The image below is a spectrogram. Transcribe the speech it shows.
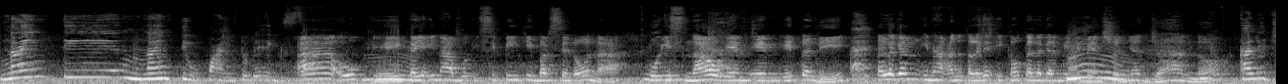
1991 to be exact. Ah, okay. Mm. Kaya inabot si Pinky Barcelona, who is now in in Italy, talagang inaano talaga, ikaw talagang mini-mention Mm. niya, John, no? College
